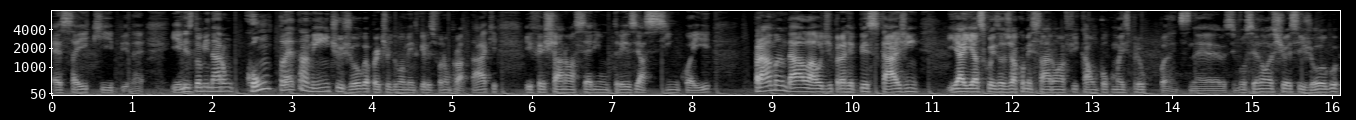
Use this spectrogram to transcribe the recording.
essa equipe, né? E eles dominaram completamente o jogo a partir do momento que eles foram pro ataque e fecharam a série em um 13 a 5 aí para mandar a Loud para repescagem e aí as coisas já começaram a ficar um pouco mais preocupantes, né? Se você não assistiu esse jogo,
